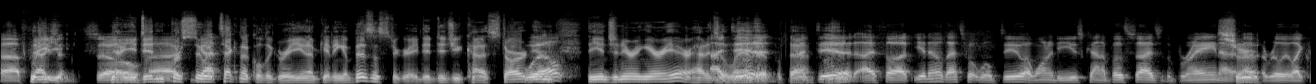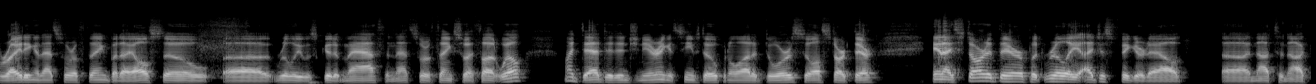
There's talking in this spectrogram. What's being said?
Uh, Now you- so now you didn't uh, pursue got- a technical degree; you ended up getting a business degree. Did did you kind of start in the engineering area, or how did you I land did. up with that? I did. I thought, you know, that's what we'll do. I wanted to use kind of both sides of the brain. I, Sure. I, I really like writing and that sort of thing, but I also uh, really was good at math and that sort of thing. So I thought, well, my dad did engineering. It seems to open a lot of doors, so I'll start there. And I started there, but really, I just figured out uh, not to knock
